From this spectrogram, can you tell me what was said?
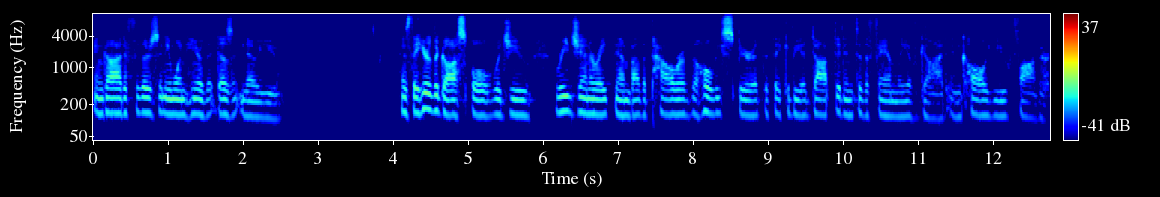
And God, if there's anyone here that doesn't know you, as they hear the gospel, would you regenerate them by the power of the Holy Spirit that they could be adopted into the family of God and call you Father?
